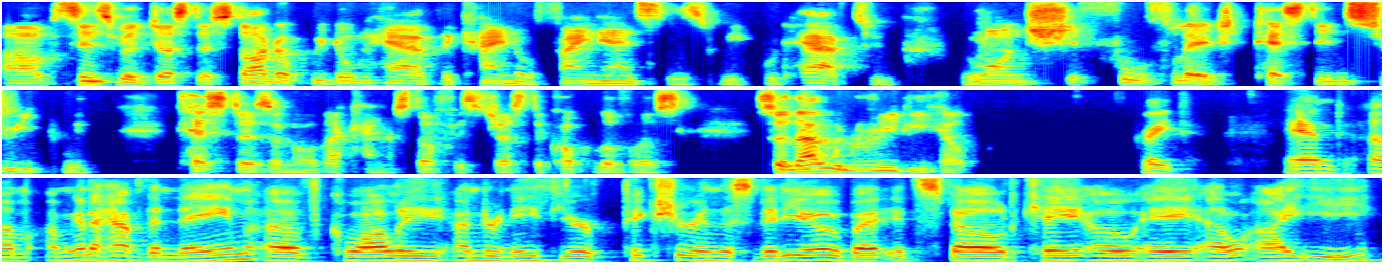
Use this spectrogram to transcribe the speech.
Uh, since we're just a startup, we don't have the kind of finances we would have to launch a full-fledged testing suite with testers and all that kind of stuff. It's just a couple of us. So that would really help. Great. And um, I'm going to have the name of Koalie underneath your picture in this video, but it's spelled K O A L I E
